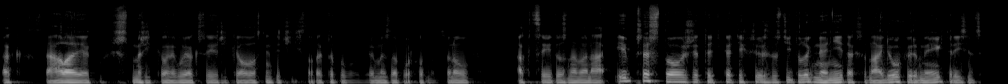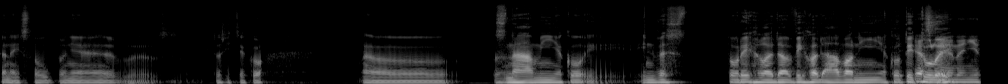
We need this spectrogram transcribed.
tak stále, jak už jsme říkali, nebo jak se říkal vlastně ty čísla, tak to považujeme za podhodnocenou akci. To znamená, i přesto, že teďka těch příležitostí tolik není, tak se najdou firmy, které sice nejsou úplně, eh, jak to říct, jako uh, známý jako i- investory hleda, vyhledávaný jako tituly. Jasně, není,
